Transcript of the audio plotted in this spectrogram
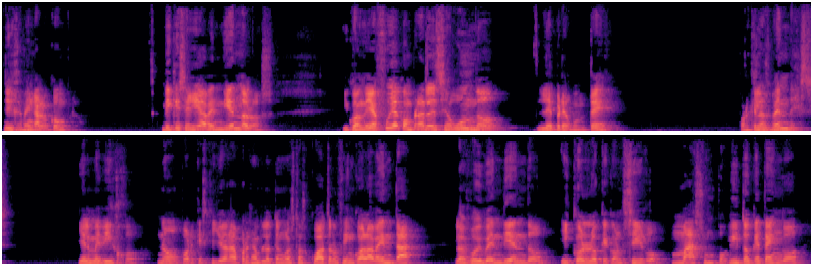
Y dije, venga, lo compro. vi que seguía vendiéndolos. Y cuando ya fui a comprar el segundo, le pregunté, ¿por qué los vendes? Y él me dijo, no, porque es que yo ahora, por ejemplo, tengo estos 4 o 5 a la venta, los voy vendiendo y con lo que consigo, más un poquito que tengo,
